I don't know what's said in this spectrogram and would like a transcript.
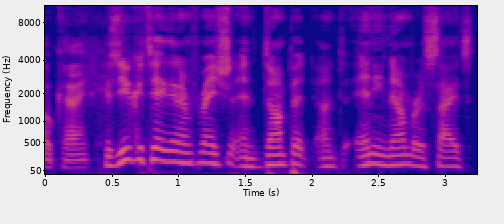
Okay. Because you could take that information and dump it onto any number of sites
